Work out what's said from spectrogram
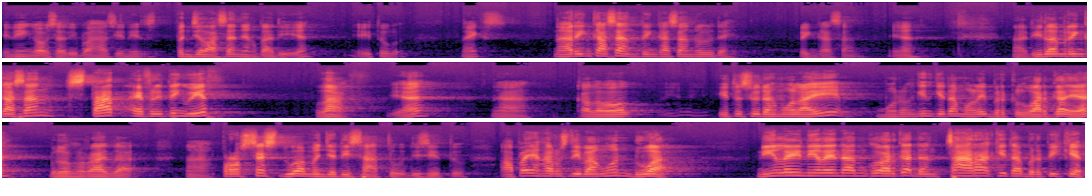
Ini nggak usah dibahas, ini penjelasan yang tadi ya, yaitu next. Nah ringkasan, ringkasan dulu deh, ringkasan ya. Nah di dalam ringkasan, start everything with love ya. Nah kalau itu sudah mulai, mungkin kita mulai berkeluarga ya, berkeluarga. Nah, proses dua menjadi satu di situ. Apa yang harus dibangun? Dua. Nilai-nilai dalam keluarga dan cara kita berpikir.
